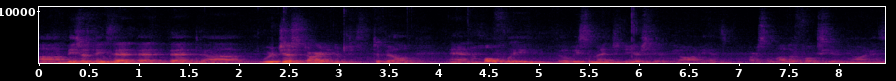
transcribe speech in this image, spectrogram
Um, these are things that that that uh, we're just starting to, to build. And hopefully there'll be some engineers here in the audience, or some other folks here in the audience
